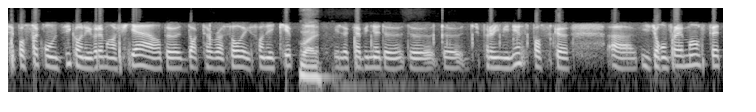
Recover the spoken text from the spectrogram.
c'est pour ça qu'on dit qu'on est vraiment fiers de Dr. Russell et son équipe et le cabinet de, du Premier ministre, parce que euh, ils ont vraiment fait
